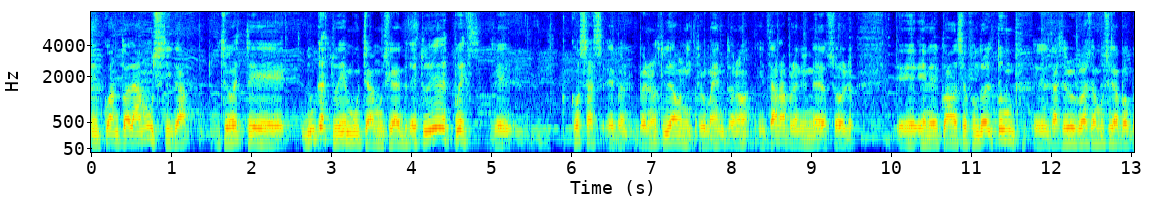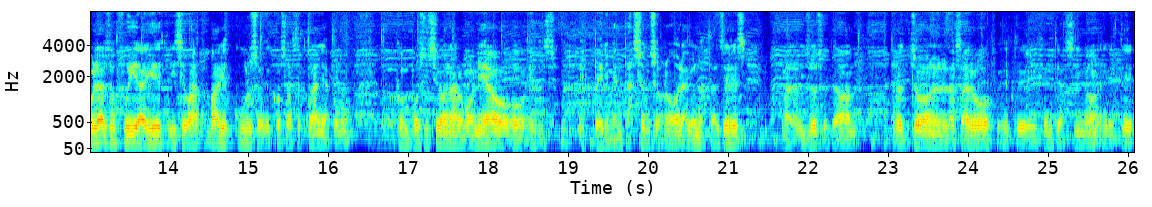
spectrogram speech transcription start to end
En cuanto a la música, yo este, nunca estudié mucha música, estudié después de cosas, eh, pero no estudiaba un instrumento, ¿no? Guitarra aprendí medio solo. eh, cuando se fundó el TUMP, el Taller Uruguayo de Música Popular, yo fui ahí, hice varios cursos de cosas extrañas como composición, armonía o, experimentación sonora. Había unos talleres maravillosos que daban Trochón, Lazarov, este, gente así, ¿no? Este,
